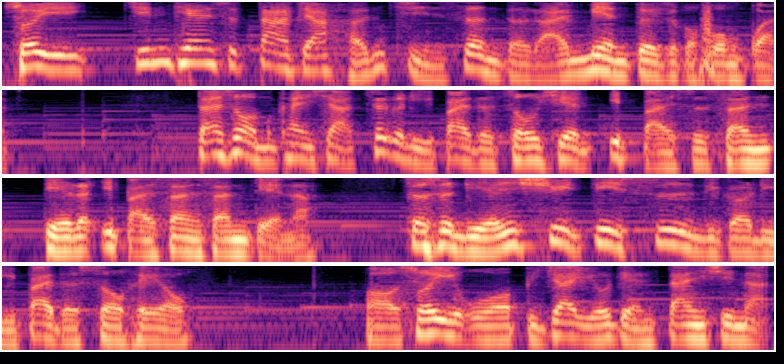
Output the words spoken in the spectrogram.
所以今天是大家很谨慎的来面对这个封关。但是我们看一下这个礼拜的周线一百十三跌了一百三十三点啊。这是连续第四个礼拜的收黑哦，哦，所以我比较有点担心啊。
